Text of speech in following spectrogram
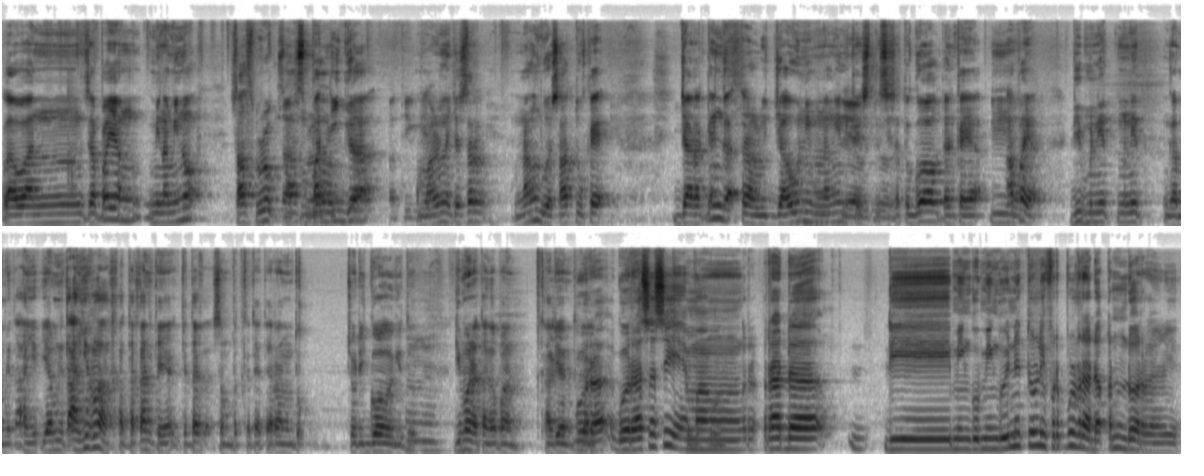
Lawan siapa yang Minamino? Salzburg 4-3 kemarin Leicester menang 2-1 kayak jaraknya nggak terlalu jauh nih menangin kayak selisih satu gol dan kayak apa ya di menit-menit nggak menit akhir ya menit akhir lah katakan kayak kita sempat keteteran untuk curi gol gitu. Gimana tanggapan kalian? Gue ra gua rasa sih emang rada di minggu-minggu ini tuh Liverpool rada kendor kali. ya.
